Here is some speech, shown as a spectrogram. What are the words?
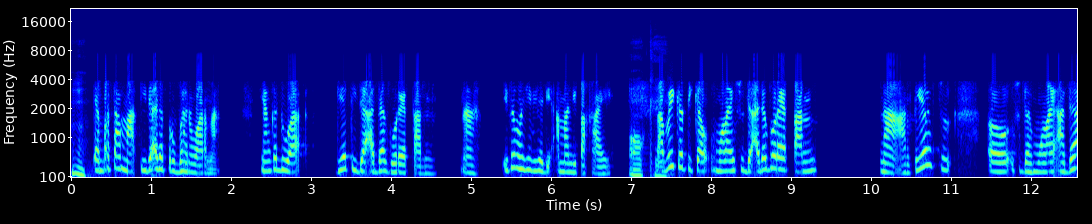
Hmm. Yang pertama, tidak ada perubahan warna. Yang kedua, dia tidak ada goretan. Nah, itu masih bisa di, aman dipakai. Oke. Tapi ketika mulai sudah ada goretan, nah artinya su- eh, sudah mulai ada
